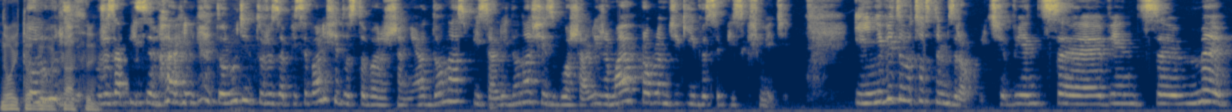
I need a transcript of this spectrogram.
No i to, to były ludzie, czasy. Którzy zapisywali, to ludzie, którzy zapisywali się do stowarzyszenia, do nas pisali, do nas się zgłaszali, że mają problem dzikich wysypisk śmieci. I nie wiedzą, co z tym zrobić. Więc, e, więc my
